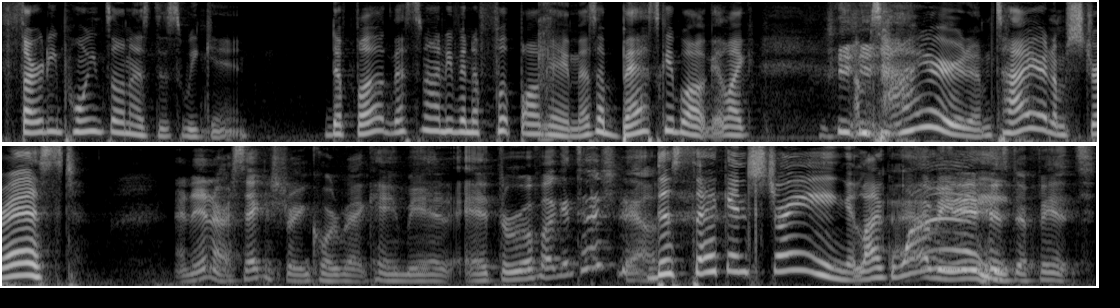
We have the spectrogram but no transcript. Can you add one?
30 points on us this weekend. The fuck? That's not even a football game. That's a basketball game. Like I'm tired. I'm tired. I'm stressed. And then our second string quarterback came in and threw a fucking touchdown. The second string. Like why? I mean, in his defense,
